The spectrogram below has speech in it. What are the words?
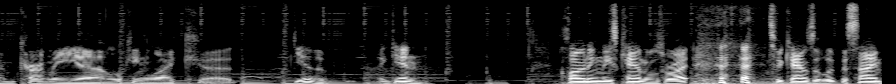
Um, currently uh, looking like, uh, yeah, the again, cloning these candles, right? Two candles that look the same,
